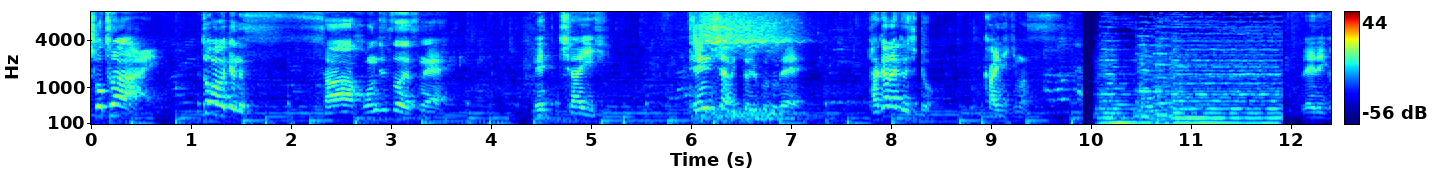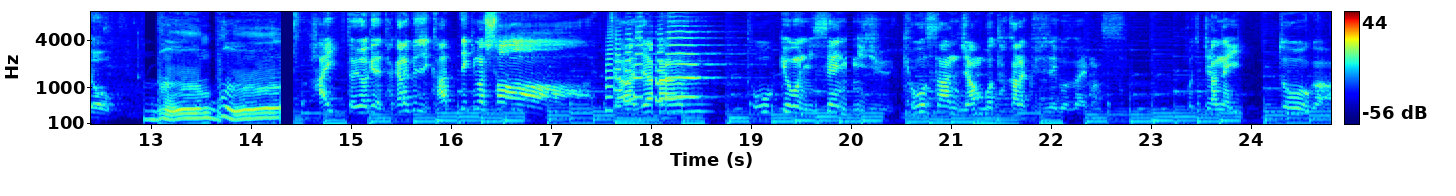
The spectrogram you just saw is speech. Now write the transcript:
ショータイ。どうもけんです。さあ本日はですねめっちゃいい転写日ということで宝くじを買いに行きます。レディーゴーブーンブーンはいというわけで宝くじ買ってきました。じゃじゃん。東京2020協賛ジャンボ宝くじでございます。こちらね1等が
